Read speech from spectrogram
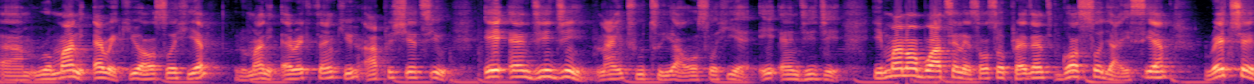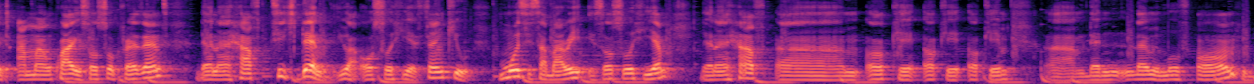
Um, Romani Eric, you are also here. Romani Eric, thank you. I appreciate you. ANGG922, you are also here. ANGG. Emmanuel Boatin is also present. God Soldier is here. Richard Amankwa is also present. Then I have Teach Them. You are also here. Thank you. Moses Abari is also here. Then I have, um, okay, okay, okay. Um, then let me move on.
